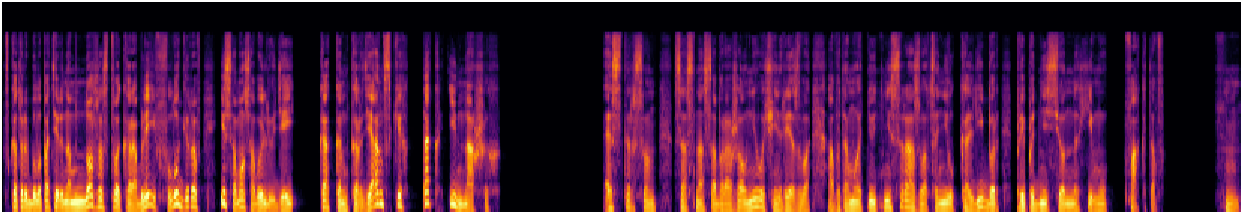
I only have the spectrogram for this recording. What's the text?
в которой было потеряно множество кораблей, флугеров и, само собой, людей, как конкордианских, так и наших. Эстерсон сосна соображал не очень резво, а потому отнюдь не сразу оценил калибр преподнесенных ему фактов. «Хм,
